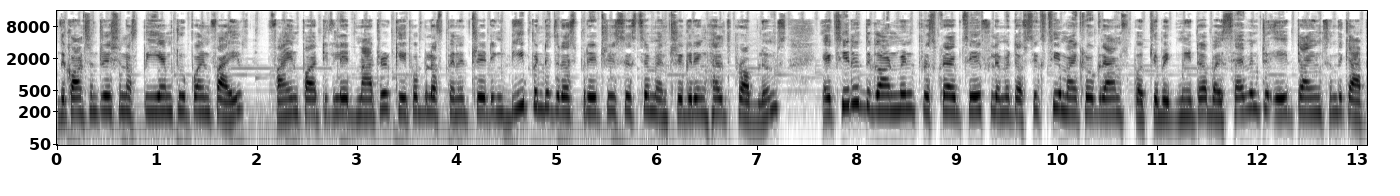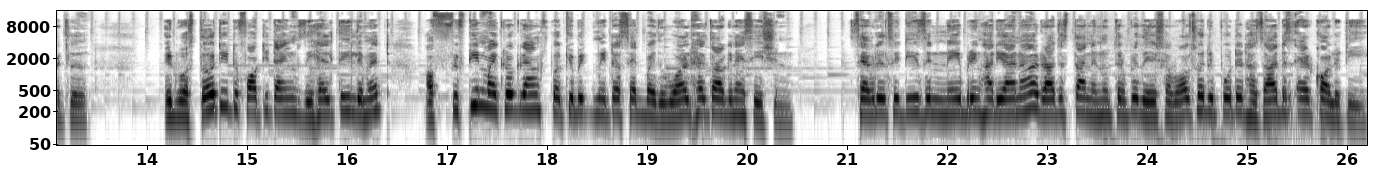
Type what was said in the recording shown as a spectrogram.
The concentration of PM 2.5, fine particulate matter capable of penetrating deep into the respiratory system and triggering health problems, exceeded the government prescribed safe limit of 60 micrograms per cubic meter by 7 to 8 times in the capital. It was 30 to 40 times the healthy limit of 15 micrograms per cubic meter set by the World Health Organization. Several cities in neighboring Haryana, Rajasthan, and Uttar Pradesh have also reported hazardous air quality.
